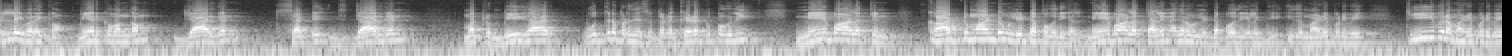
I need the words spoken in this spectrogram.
எல்லை வரைக்கும் மேற்கு வங்கம் ஜார்க்கண்ட் சட்டி ஜார்க்கண்ட் மற்றும் பீகார் உத்தரப்பிரதேசத்தோட கிழக்கு பகுதி நேபாளத்தின் காட்டுமாண்டு உள்ளிட்ட பகுதிகள் நேபாள தலைநகர் உள்ளிட்ட பகுதிகளுக்கு இது மழைப்பொடிவை தீவிர மழைப்பொடிவை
